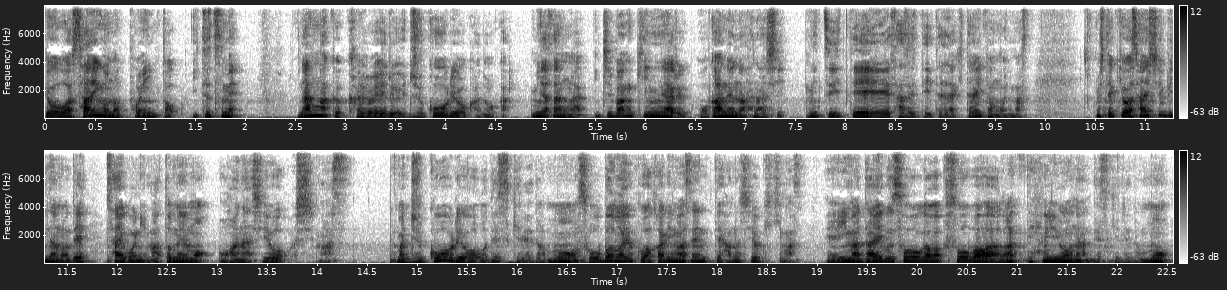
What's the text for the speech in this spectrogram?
今日は最後のポイント5つ目。長く通える受講料かどうか。皆さんが一番気になるお金の話について、え、させていただきたいと思います。そして今日は最終日なので、最後にまとめもお話をします。まあ、受講料ですけれども、相場がよくわかりませんって話を聞きます。え、今、だいぶ相場相場は上がっているようなんですけれども、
